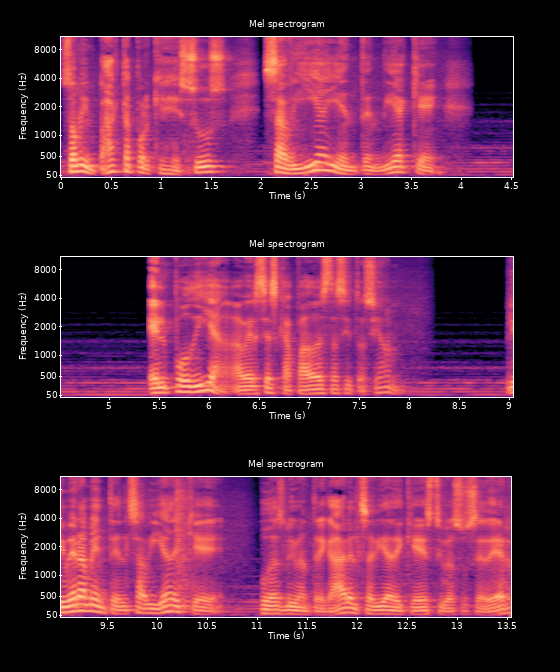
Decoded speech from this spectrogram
Esto me impacta porque Jesús sabía y entendía que él podía haberse escapado de esta situación. Primeramente, él sabía de que Judas lo iba a entregar, él sabía de que esto iba a suceder,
